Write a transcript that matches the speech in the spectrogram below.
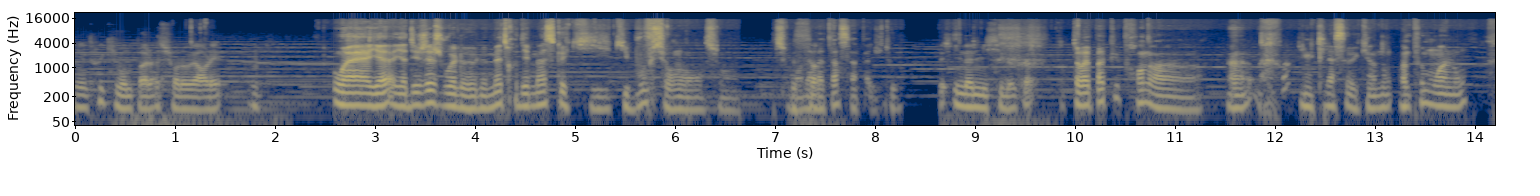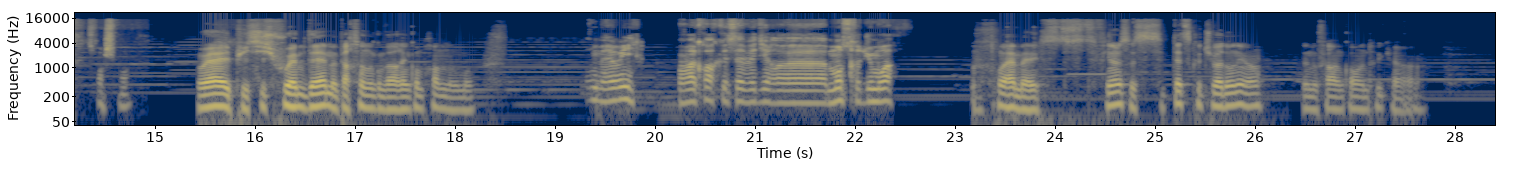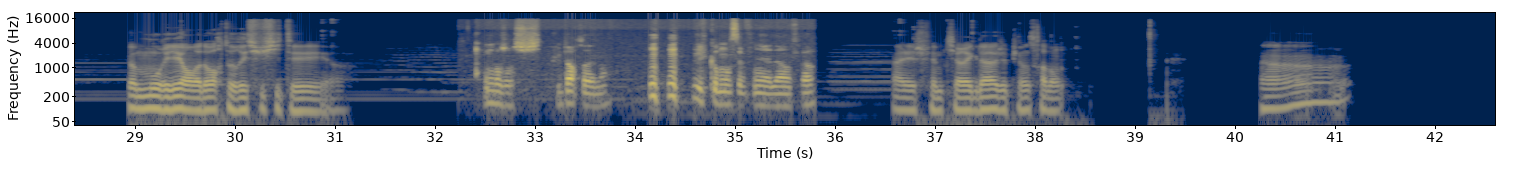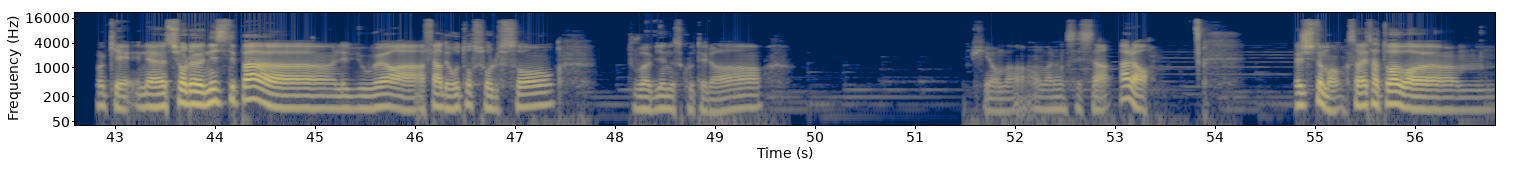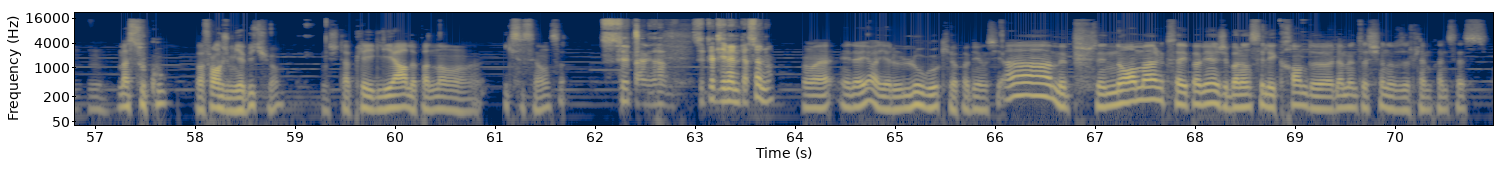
Il y a des trucs qui vont pas là sur l'overlay. Ouais, il y, a- il y a déjà, je vois le, le maître des masques qui, qui bouffe sur mon, sur, sur mon ça. avatar, ça va pas du tout. C'est inadmissible quoi. T'aurais pas pu prendre un, un- une classe avec un nom un peu moins long, franchement. Ouais, et puis si je fous MDM, personne ne va rien comprendre. Donc bon. Mais oui, on va croire que ça veut dire euh, monstre du mois. Ouais, mais au final, c'est- peut-être ce que tu vas donner. Hein. Tu vas nous faire encore un truc. euh, Tu vas mourir, on va devoir te ressusciter. euh. Bon j'en suis plus personne. Hein. Vu comment ça finit la dernière fois? Allez, je fais un petit réglage et puis on sera bon. Euh, Ok, euh, sur le, n'hésitez pas euh, les viewers à, à faire des retours sur le son. Tout va bien de ce côté-là. Et puis on va, on va lancer ça. Alors, ben justement, ça va être à toi, euh, Masuku. Il va falloir que je m'y habitue. Hein. Je t'ai appelé Iliard pendant euh, X séances. C'est pas grave. C'est peut-être les mêmes personnes. Hein. Ouais, et d'ailleurs, il y a le logo qui va pas bien aussi. Ah, mais c'est normal que ça aille pas bien. J'ai balancé l'écran de Lamentation of the Flame Princess.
